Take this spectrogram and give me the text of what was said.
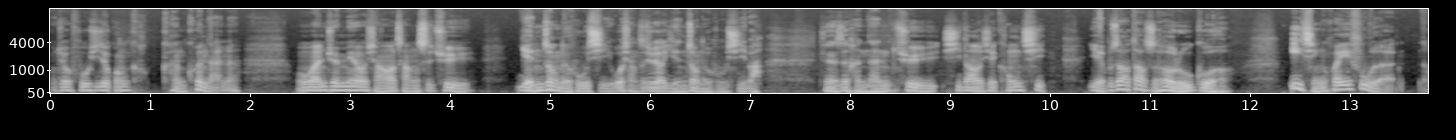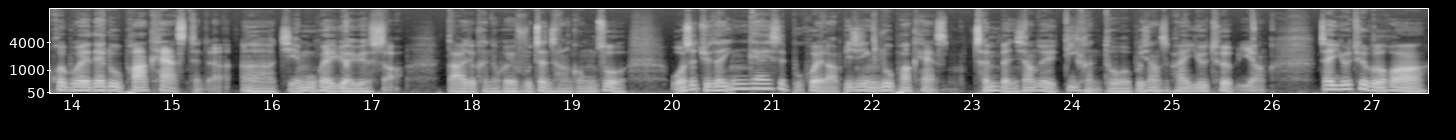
我觉得呼吸就光很困难了。我完全没有想要尝试去严重的呼吸，我想这就叫严重的呼吸吧。真的是很难去吸到一些空气，也不知道到时候如果。疫情恢复了，会不会在录 podcast 的呃节目会越来越少？大家就可能恢复正常的工作。我是觉得应该是不会了，毕竟录 podcast 成本相对低很多，不像是拍 YouTube 一样。在 YouTube 的话，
